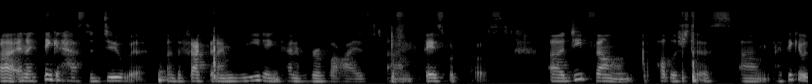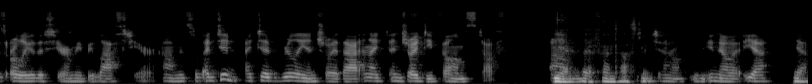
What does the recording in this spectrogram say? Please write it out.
uh, and I think it has to do with uh, the fact that I'm reading kind of revised um, Facebook posts. Uh, Deep Vellum published this. Um, I think it was earlier this year, maybe last year, um, and so I did I did really enjoy that, and I enjoy Deep Vellum stuff. yeah, um, they're fantastic. In general, you know it. Yeah. Yeah.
